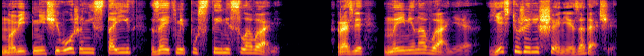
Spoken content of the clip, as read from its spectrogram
Но ведь ничего же не стоит за этими пустыми словами. Разве наименование есть уже решение задачи?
